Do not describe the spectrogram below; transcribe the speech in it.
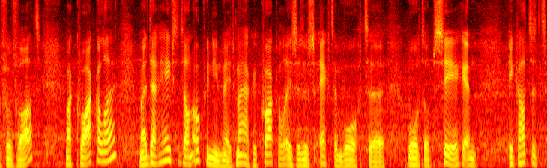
vervat. Maar kwakkelen, maar daar heeft het dan ook weer niet mee te maken. Kwakkelen is dus echt een woord, eh, woord op zich. En ik had het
